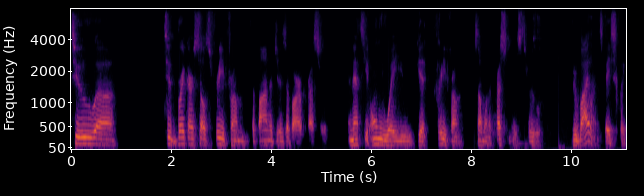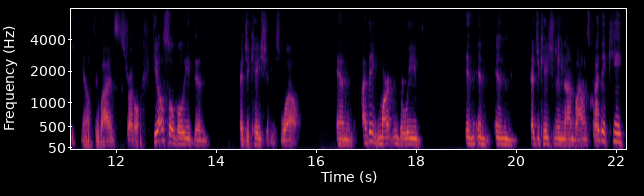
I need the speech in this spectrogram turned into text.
to uh, to break ourselves free from the bondages of our oppressor. And that's the only way you get free from someone oppressing you is through through violence, basically, you know, through violence and struggle. He also believed in education as well. And I think Martin believed in, in, in education and nonviolence, but I think he,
